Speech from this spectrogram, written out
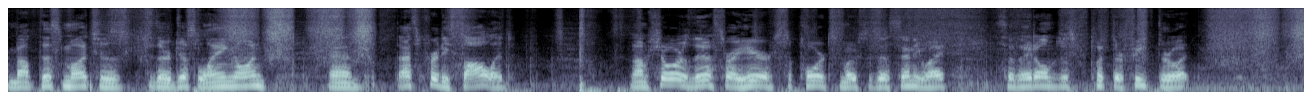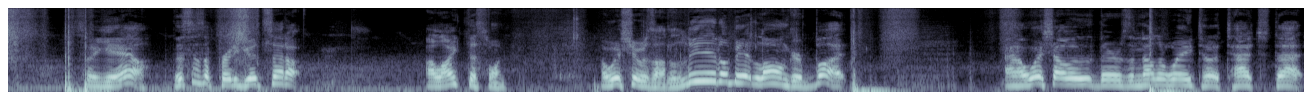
About this much is they're just laying on and that's pretty solid. And I'm sure this right here supports most of this anyway so they don't just put their feet through it. So yeah this is a pretty good setup. I like this one. I wish it was a little bit longer but and I wish I was there's another way to attach that.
